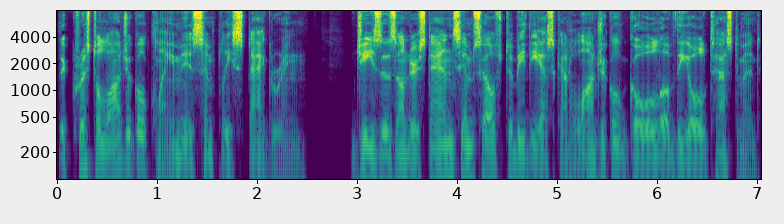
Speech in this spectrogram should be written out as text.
"The Christological claim is simply staggering. Jesus understands himself to be the eschatological goal of the Old Testament,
